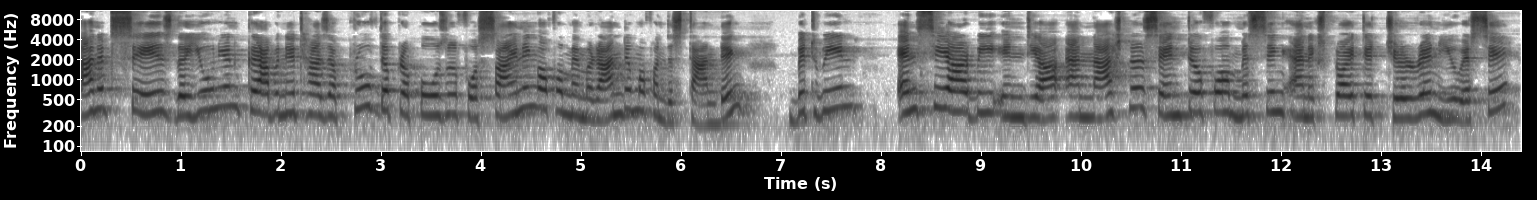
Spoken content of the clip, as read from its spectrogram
and it says the Union Cabinet has approved the proposal for signing of a memorandum of understanding between NCRB India and National Center for Missing and Exploited Children USA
